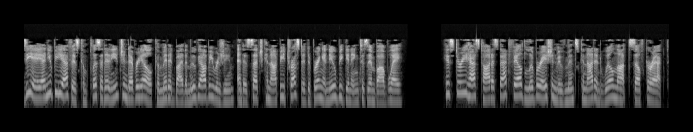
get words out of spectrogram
ZANUPF is complicit in each and every ill committed by the Mugabe regime, and as such cannot be trusted to bring a new beginning to Zimbabwe. History has taught us that failed liberation movements cannot and will not self-correct.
